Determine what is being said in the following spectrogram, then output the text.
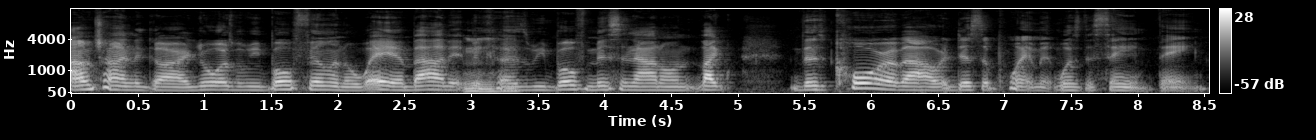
I'm trying to guard yours." But we both feeling a way about it mm-hmm. because we both missing out on like the core of our disappointment was the same thing.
